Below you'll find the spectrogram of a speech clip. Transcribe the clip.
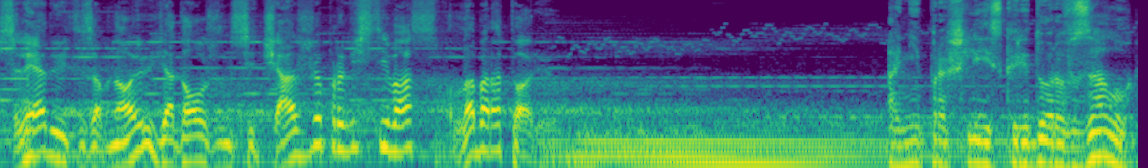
Следуйте за мною, я должен сейчас же провести вас в лабораторию. Они прошли из коридора в залу,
